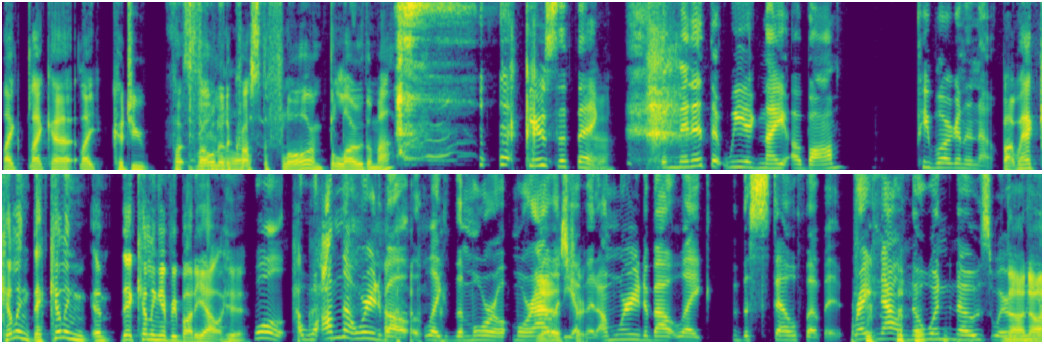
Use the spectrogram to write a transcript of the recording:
Like, like, uh, like, could you put roll it across the floor and blow them up? Here's the thing: Yeah. the minute that we ignite a bomb, people are gonna know. But we're killing. They're killing. Um, they're killing everybody out here. Well, well, I'm not worried about like the moral morality of it. I'm worried about like the stealth of it. Right now, no one knows where. no, we no. are.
